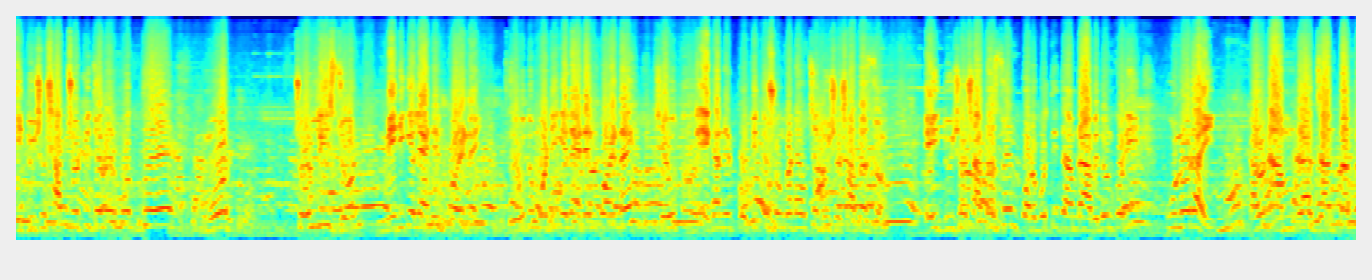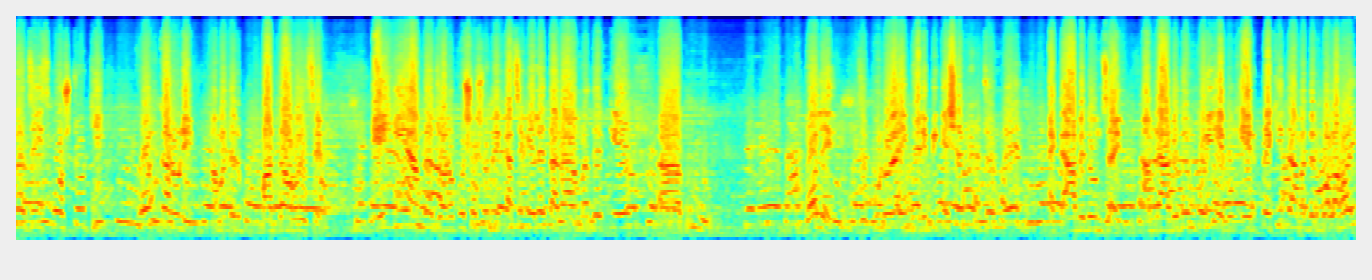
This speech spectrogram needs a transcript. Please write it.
এই দুইশো সাতষট্টি জনের মধ্যে মোট চল্লিশ জন মেডিকেল অ্যাটেন্ড করে নাই। যেহেতু মেডিকেল অ্যাটেন্ড করে নাই, সেহেতু এখানের প্রকৃত সংখ্যাটা হচ্ছে দুইশো সাতাশ জন। এই দুইশো সাতাশ জন পরবর্তীতে আমরা আবেদন করি পুনরায়, কারণ আমরা জানতাম না যে স্পষ্ট ঠিক কোন কারণে আমাদের বাদ দেওয়া হয়েছে। এই নিয়ে আমরা জনপ্রশাসনের কাছে গেলে তারা আমাদেরকে বলে যে পুনরায় ভেরিফিকেশনের জন্য একটা আবেদন চাই। আমরা আবেদন করি এবং এর প্রেক্ষিতে আমাদের বলা হয়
